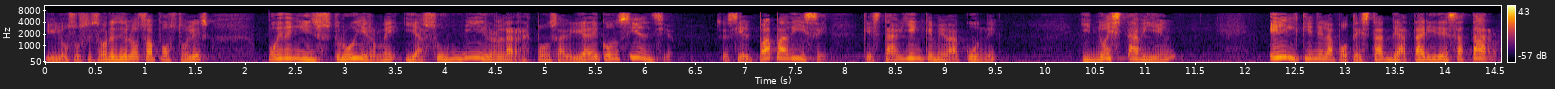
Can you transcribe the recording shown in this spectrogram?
y los sucesores de los apóstoles pueden instruirme y asumir la responsabilidad de conciencia. O sea, si el Papa dice que está bien que me vacune y no está bien, él tiene la potestad de atar y desatar.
